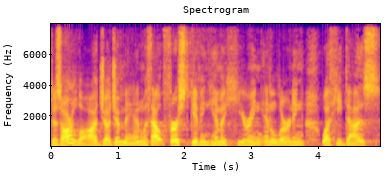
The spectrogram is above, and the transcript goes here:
Does our law judge a man without first giving him a hearing and learning what he does?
